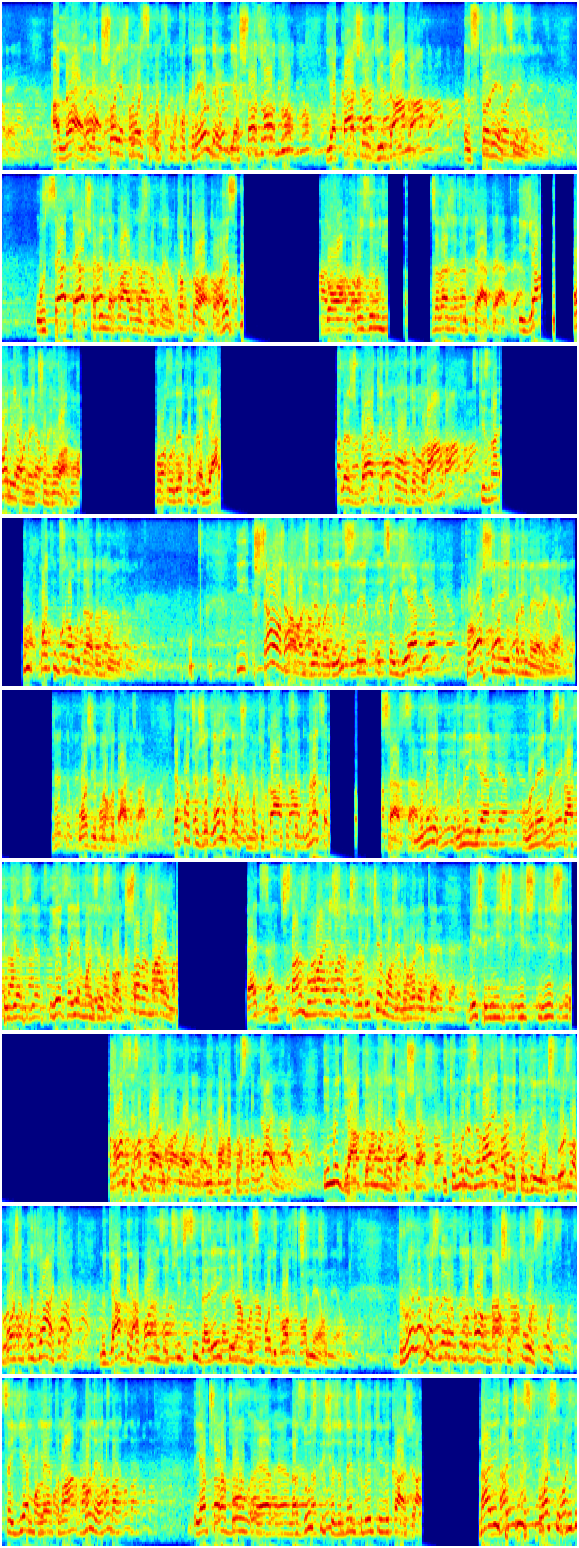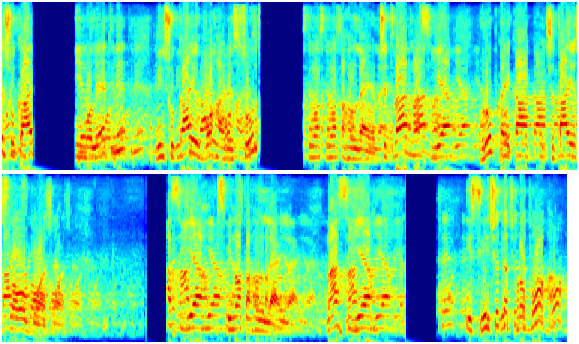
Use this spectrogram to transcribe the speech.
Але якщо я когось покривдив, я що зроблю? Я каже, віддам сторицею. Усе те, що він неправильно зробив. Тобто, визнання до розуміння залежить від тебе. І я теоріями чого? Поклади покаяння, флешбеки такого добра, такі він потім знову деградує. І ще одна важлива річ це є, прощення і примирення. Божій благодаті. Я хочу я не хочу матюкатися. Мене це серцем. Вони є, вони є, вони, як би сказати, є, є взаємозв'язок. Що ми маємо? Часами буває, що чоловіки можуть говорити більше, ніж, ніж, ніж Росі співають в хорі, ми Бога прославляємо. І ми дякуємо за те, що і тому називається літургія служба Божа подяки. Ми дякуємо Богу за ті всі дари, які нам Господь Бог вчинив. Другим важливим плодом наших уст це є молитва. Молитва. Я вчора був е, на зустрічі з одним чоловіком, він каже, навіть такий спосіб люди шукають в молитві, він шукає у Бога ресурс. В четвер у нас є групка, яка читає Слово Боже. У нас є спільнота Галилея. У нас є і свідчити про Бога.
